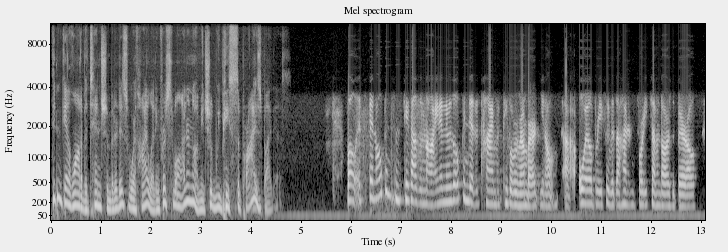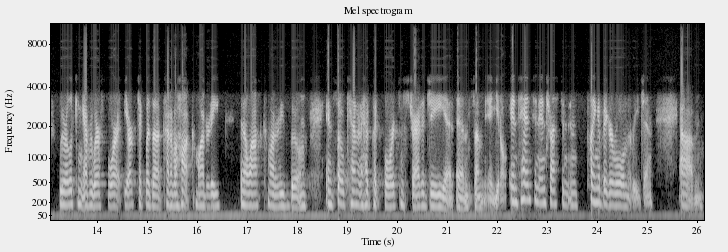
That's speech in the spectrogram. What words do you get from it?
didn't get a lot of attention, but it is worth highlighting. First of all, I don't know. I mean, should we be surprised by this? Well, it's been open since 2009, and it was opened at a time, if people remember, you know, uh, oil briefly was $147 a barrel. We were looking everywhere for it. The Arctic was a kind of a hot commodity in the last commodities boom. And so Canada had put forward some strategy and, and some, you know, intent and interest in, in, playing a bigger role in the region. Um,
